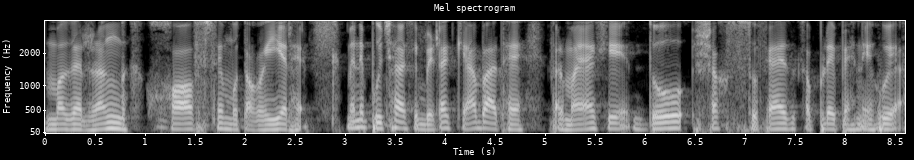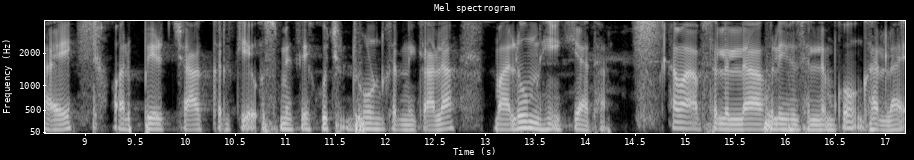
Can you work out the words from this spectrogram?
مگر رنگ خوف سے متغیر ہے۔ میں نے پوچھا کہ بیٹا کیا بات ہے؟ فرمایا کہ دو شخص سفید کپڑے پہنے ہوئے آئے اور پیٹ چاک کر کے اس میں سے کچھ ڈھونڈ کر نکالا۔ معلوم نہیں کیا تھا۔ ہم آپ صلی اللہ علیہ وسلم کو گھر لائے۔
